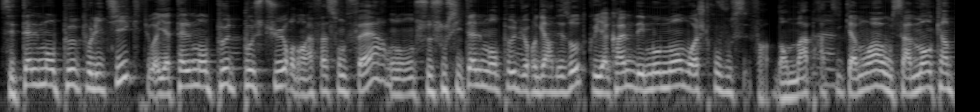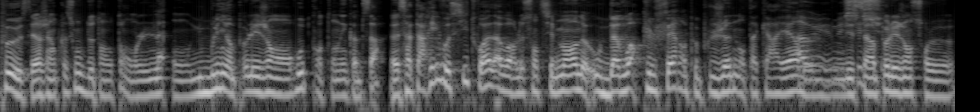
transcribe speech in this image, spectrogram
c'est tellement peu politique, tu vois, il y a tellement peu de posture dans la façon de faire, on, on se soucie tellement peu du regard des autres qu'il y a quand même des moments, moi, je trouve, enfin, dans ma pratique à moi, où ça manque un peu. C'est-à-dire, j'ai l'impression que de temps en temps, on, on, oublie un peu les gens en route quand on est comme ça. Euh, ça t'arrive aussi, toi, d'avoir le sentiment ou d'avoir pu le faire un peu plus jeune dans ta carrière, ah de, laisser un peu les gens sur le,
